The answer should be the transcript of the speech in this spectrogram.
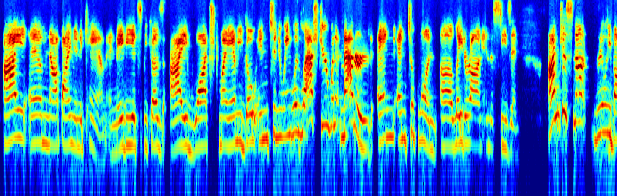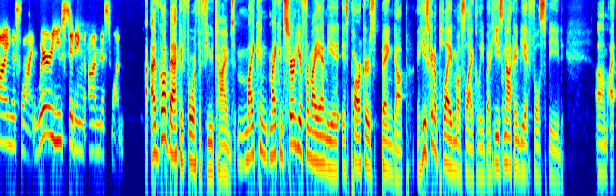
I am not buying into Cam. And maybe it's because I watched Miami go into New England last year when it mattered and, and took one uh, later on in the season. I'm just not really buying this line. Where are you sitting on this one? I've gone back and forth a few times. My con- my concern here for Miami is Parker's banged up. He's going to play most likely, but he's not going to be at full speed. Um, I,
